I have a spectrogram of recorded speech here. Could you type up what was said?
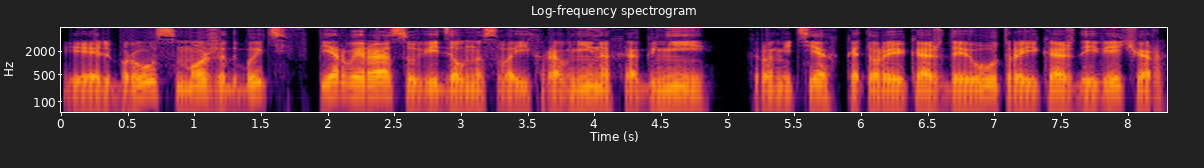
и Эльбрус, может быть, в первый раз увидел на своих равнинах огни, кроме тех, которые каждое утро и каждый вечер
